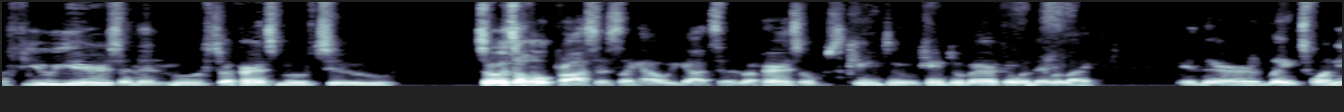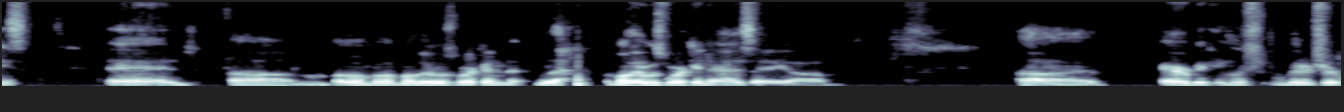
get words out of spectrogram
a few years, and then moved. So my parents moved to. So it's a whole process, like how we got to. My parents came to came to America when they were like in their late twenties, and um, my, my mother was working. My mother was working as a um, uh, Arabic English literature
